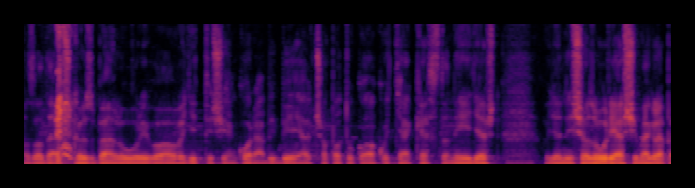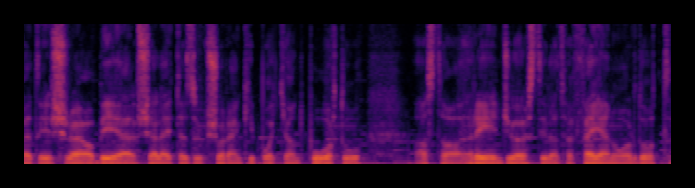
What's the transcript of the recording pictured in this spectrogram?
az adás közben Lórival, hogy itt is ilyen korábbi BL csapatok alkotják ezt a négyest, ugyanis az óriási meglepetésre a BL selejtezők során kipottyant Porto, azt a Rangers-t, illetve Feyenoordot,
